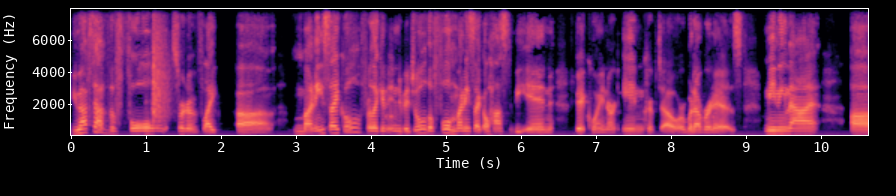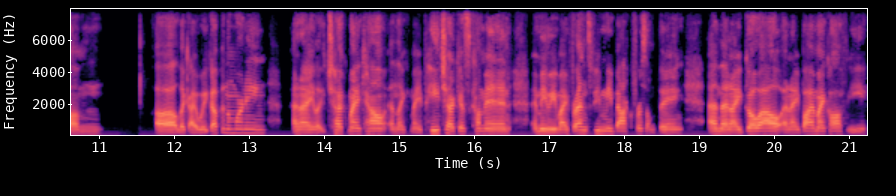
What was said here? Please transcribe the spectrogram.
you have to have the full sort of like uh, money cycle for like an individual. The full money cycle has to be in Bitcoin or in crypto or whatever it is, meaning that. Um, uh, like I wake up in the morning and I like check my account and like my paycheck has come in and maybe my friends pay me back for something and then I go out and I buy my coffee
